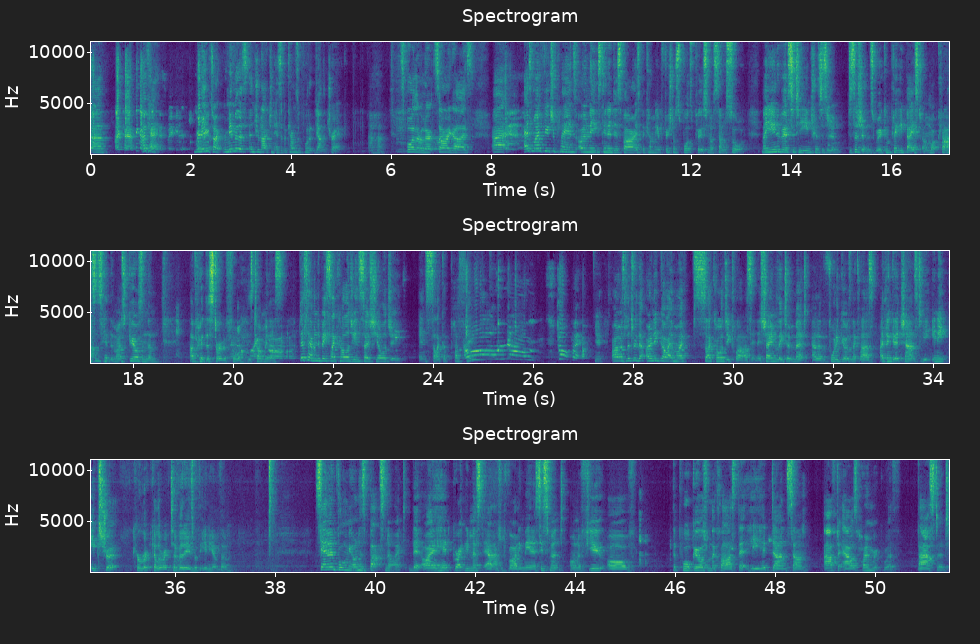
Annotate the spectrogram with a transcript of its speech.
Um, okay, I think I've okay. seen this movie. Remember, sorry, remember this introduction as it becomes important down the track. Uh huh. Spoiler alert. Sorry, guys. Uh, as my future plans only extended as far as becoming a professional sports person of some sort, my university entrance decision, decisions were completely based on what classes had the most girls in them. I've heard this story before. Oh He's told me this. God. This happened to be psychology and sociology and psychopathy. Oh no! Stop it! Yeah. I was literally the only guy in my psychology class, and ashamedly to admit, out of the 40 girls in the class, I didn't get a chance to get any extra curricular activities with any of them. Sam informed me on his Bucks night that I had greatly missed out after providing me an assessment on a few of the poor girls from the class that he had done some after hours homework with. Bastard.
